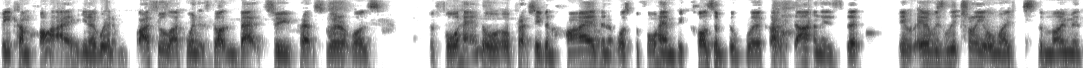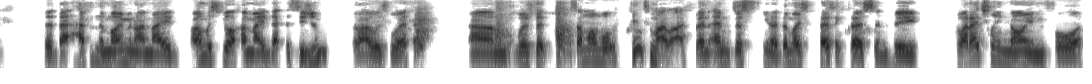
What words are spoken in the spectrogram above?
become high, you know, when I feel like when it's gotten back to perhaps where it was beforehand or, or perhaps even higher than it was beforehand because of the work I've done is that it, it was literally almost the moment that that happened, the moment I made, I almost feel like I made that decision that I was worth it. Um, was that someone walked into my life and, and just, you know, the most perfect person who, who I'd actually known for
